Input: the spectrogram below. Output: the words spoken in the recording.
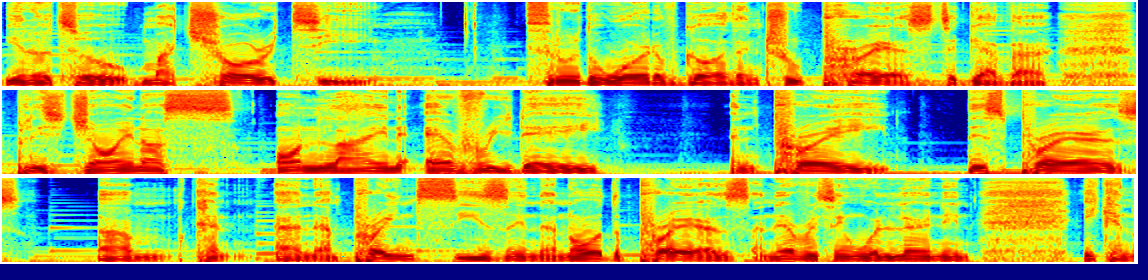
you know, to maturity through the Word of God and through prayers together. Please join us online every day and pray. These prayers um, can and, and praying season and all the prayers and everything we're learning, it can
